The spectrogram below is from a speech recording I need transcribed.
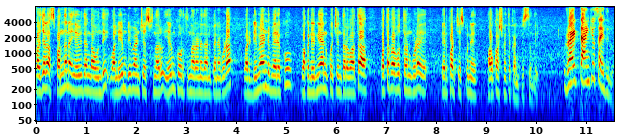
ప్రజల స్పందన ఏ విధంగా ఉంది వాళ్ళు ఏం డిమాండ్ చేస్తున్నారు ఏం కోరుతున్నారు అనే దానిపైన కూడా వారి డిమాండ్ మేరకు ఒక నిర్ణయానికి వచ్చిన తర్వాత కొత్త ప్రభుత్వాన్ని కూడా ఏర్పాటు చేసుకునే అవకాశం అయితే కనిపిస్తుంది. Right thank you Saidulu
